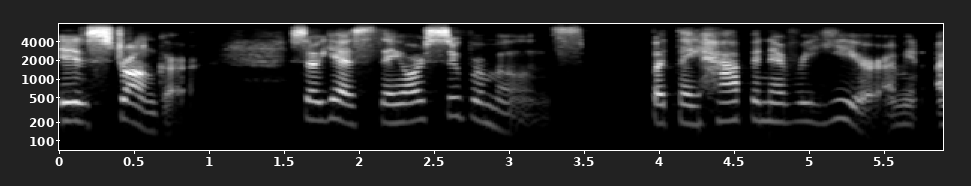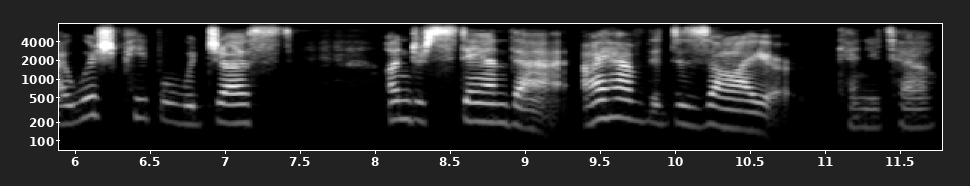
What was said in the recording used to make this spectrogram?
is stronger. So, yes, they are supermoons, but they happen every year. I mean, I wish people would just understand that. I have the desire, can you tell,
